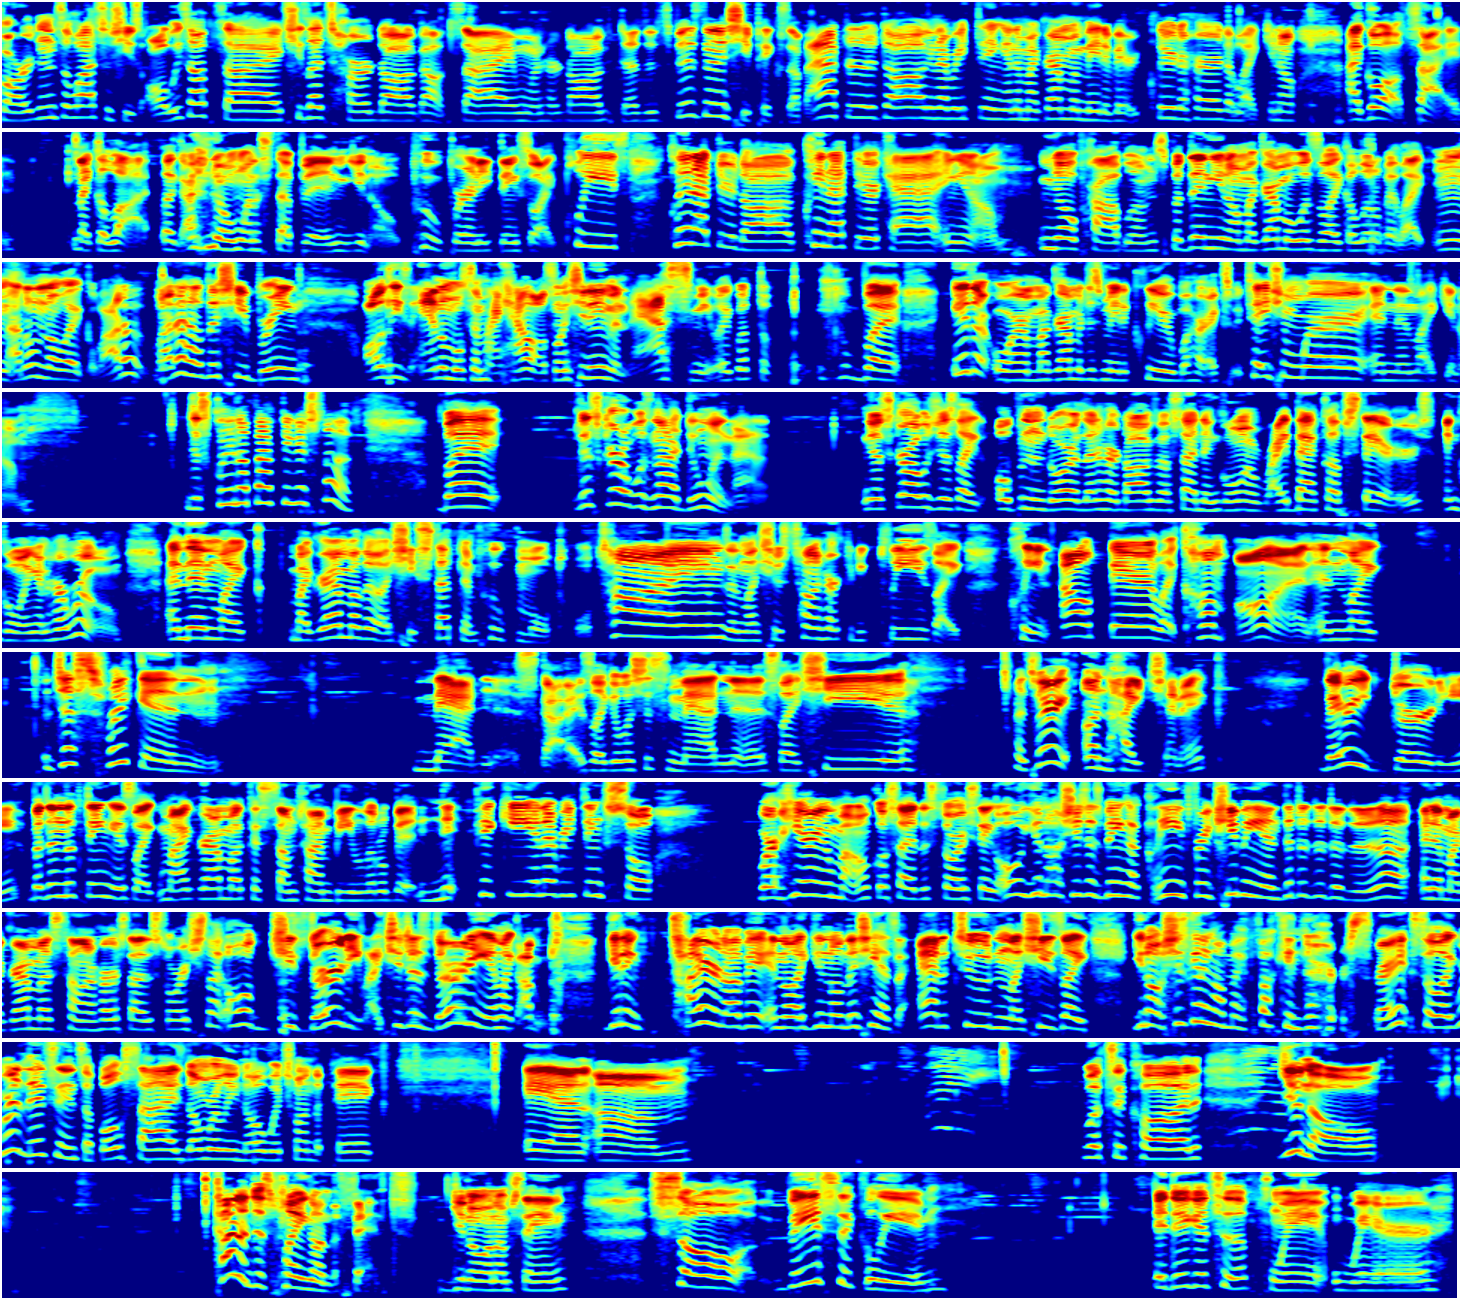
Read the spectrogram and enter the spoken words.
gardens a lot, so she's always outside. She lets her dog outside, and when her dog does its business, she picks up after the dog and everything. And then my grandma made it very clear to her to like, you know, I go outside like a lot. Like I don't want to step in, you know, poop or anything. So like please clean after your dog, clean after your cat, and you know, no problems. But then, you know, my grandma was like a little bit like, mm, I don't know, like why do, why the hell does she bring all these animals in my house? Like she didn't even ask me. Like what the but either or, my grandma just made it clear what her expectation were and then like, you know, just clean up after your stuff. But this girl was not doing that. This girl was just like opening the door, letting her dogs outside, and going right back upstairs and going in her room. And then like my grandmother, like she stepped in poop multiple times, and like she was telling her, "Could you please like clean out there? Like come on!" And like just freaking madness, guys. Like it was just madness. Like she, it's very unhygienic very dirty. But then the thing is, like, my grandma could sometimes be a little bit nitpicky and everything. So we're hearing my uncle's side of the story saying, oh, you know, she's just being a clean freak. She being da da da da da. And then my grandma's telling her side of the story. She's like, oh, she's dirty. Like, she's just dirty. And like, I'm getting tired of it. And like, you know, then she has an attitude. And like, she's like, you know, she's getting on my fucking nerves. Right. So like, we're listening to both sides. Don't really know which one to pick. And, um, what's it called? You know, kind of just playing on the fence. You know what I'm saying? So basically, it did get to the point where,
